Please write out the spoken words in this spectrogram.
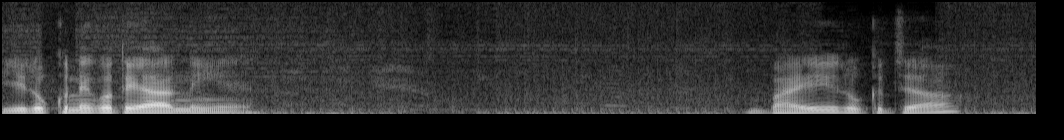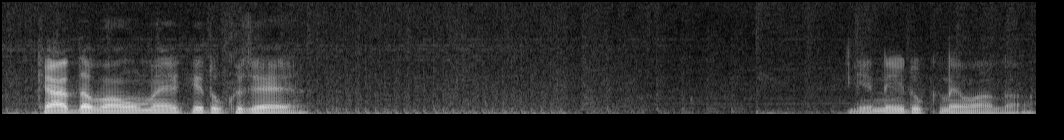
ये रुकने को तैयार नहीं है। भाई, रुक जा। क्या दबाऊं मैं कि रुक जाए? ये नहीं रुकने वाला।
